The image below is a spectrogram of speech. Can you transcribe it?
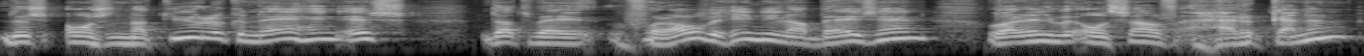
Dus onze natuurlijke neiging is dat wij, vooral degenen die nabij zijn, waarin we onszelf herkennen,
